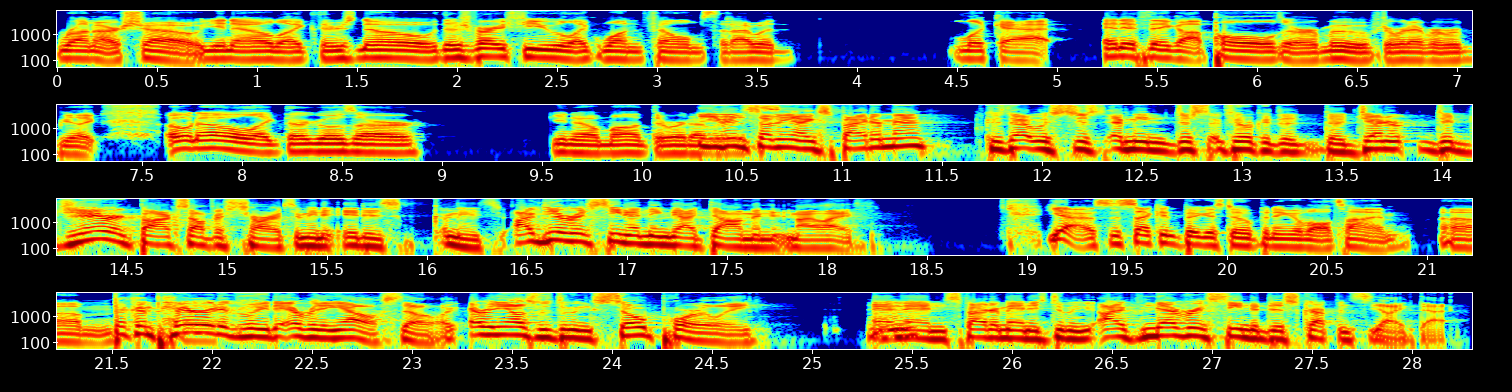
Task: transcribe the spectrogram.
run our show you know? Like there's no there's very few like one films that i would look at. And if they got pulled or moved or whatever it would be like oh no like there goes our you know month or whatever. Even something like spider-man? Because that was just I mean just if you look at the the, gener- the generic box office charts I mean it is I mean it's I've never seen anything that dominant in my life. Yeah, it's the second biggest opening of all time. Um, but comparatively yeah. to everything else, though, like everything else was doing so poorly, and mm-hmm. then Spider Man is doing. I've never seen a discrepancy like that.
